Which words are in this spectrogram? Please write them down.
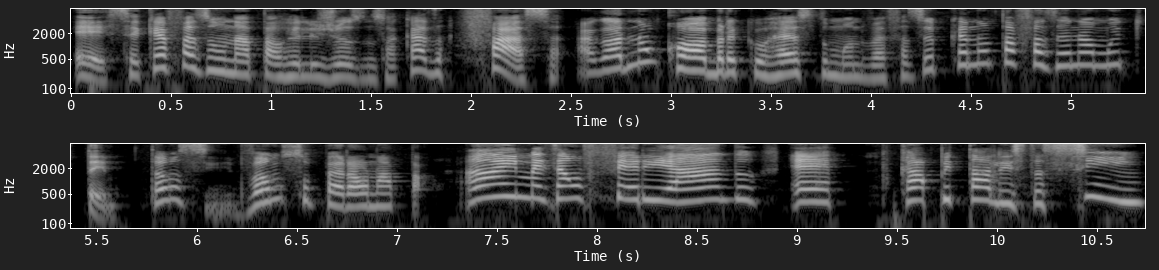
é. Você quer fazer um Natal religioso na sua casa? Faça. Agora não cobra que o resto do mundo vai fazer, porque não tá fazendo há muito tempo. Então, assim, vamos superar o Natal. Ai, mas é um feriado. É capitalista. Sim,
